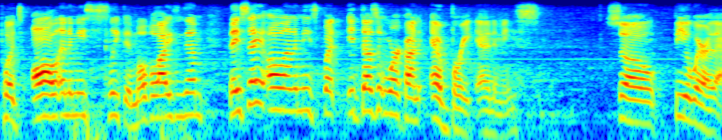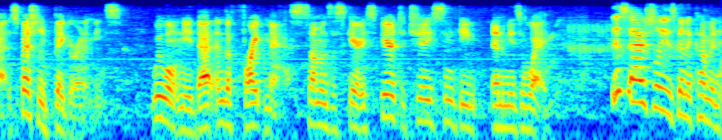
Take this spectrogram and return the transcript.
puts all enemies to sleep, immobilizing them. They say all enemies, but it doesn't work on every enemies. So be aware of that, especially bigger enemies. We won't need that. And the Fright Mask summons a scary spirit to chase some enemies away. This actually is going to come in.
